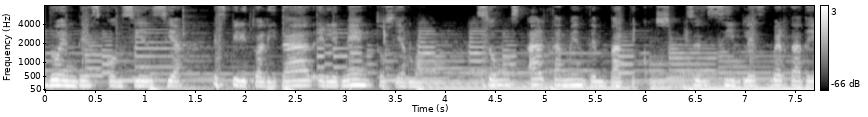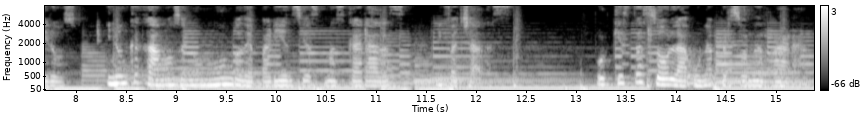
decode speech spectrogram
duendes, conciencia, espiritualidad, elementos y amor. Somos altamente empáticos, sensibles, verdaderos y no encajamos en un mundo de apariencias mascaradas ni fachadas. ¿Por qué está sola una persona rara?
